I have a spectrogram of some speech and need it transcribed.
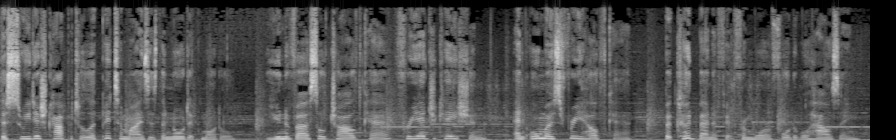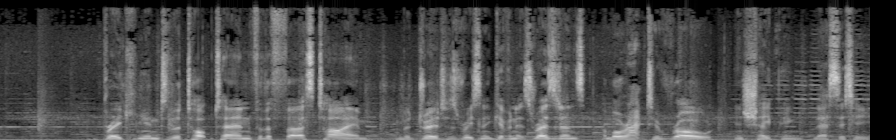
The Swedish capital epitomises the Nordic model universal childcare, free education, and almost free healthcare, but could benefit from more affordable housing breaking into the top 10 for the first time. Madrid has recently given its residents a more active role in shaping their city.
